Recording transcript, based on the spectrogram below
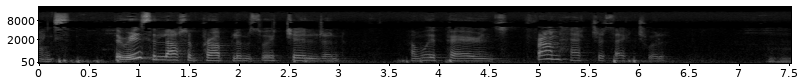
Thanks. There is a lot of problems with children and with parents from heterosexual mm-hmm.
